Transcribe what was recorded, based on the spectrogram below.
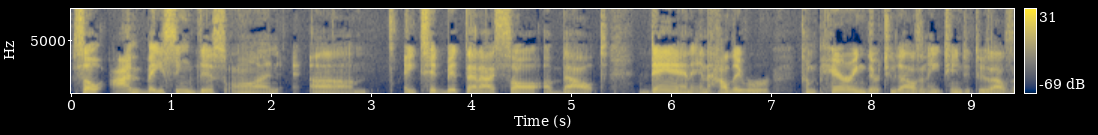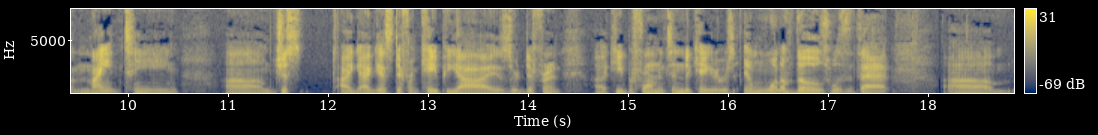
So I'm basing this on um, a tidbit that I saw about Dan and how they were comparing their 2018 to 2019 um, just I, I, guess different KPIs or different uh, key performance indicators, and one of those was that um,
